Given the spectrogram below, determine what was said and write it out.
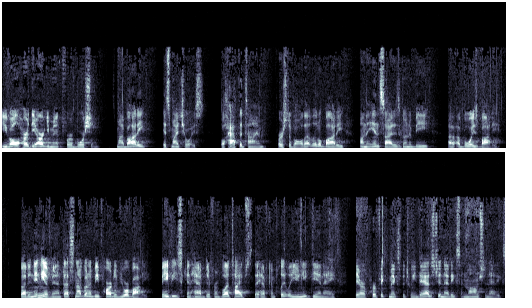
You've all heard the argument for abortion it's my body, it's my choice. Well, half the time, first of all, that little body on the inside is going to be a, a boy's body. But in any event, that's not going to be part of your body. Babies can have different blood types, they have completely unique DNA, they are a perfect mix between dad's genetics and mom's genetics.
